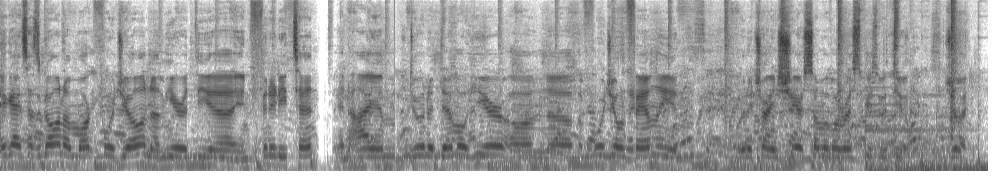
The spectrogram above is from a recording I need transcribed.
Hey guys, how's it going? I'm Marc Forgione and I'm here at the uh, Infiniti Tent and I am doing a demo here on uh, the Forgione family and we're going to try and share some of our recipes with you. Enjoy.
